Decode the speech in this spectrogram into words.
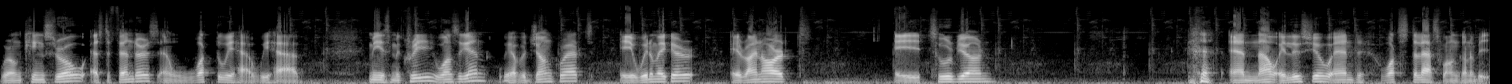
We're on King's Row as defenders, and what do we have? We have me as McCree, once again. We have a Junkrat, a Widowmaker, a Reinhardt, a Torbjörn, and now a Lucio, and what's the last one gonna be?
